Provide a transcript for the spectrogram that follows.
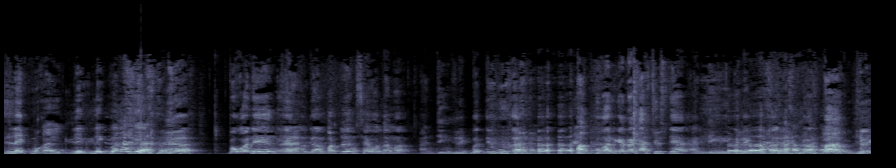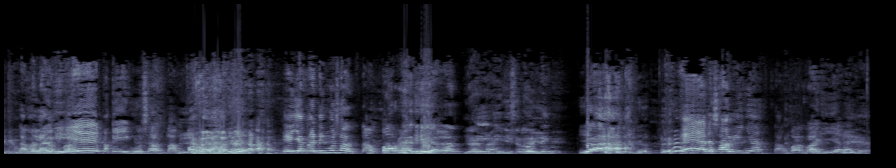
jelek mukanya jelek-jelek banget ya. Iya. Pokoknya yang, yang Nah. ngegampar tuh yang sewot sama anjing jelek banget nih muka. Pak bukan kata kasusnya, anjing nih jelek muka nih gampar. Jelek Tambah lagi, gampar. eh pakai ingusan, tampar lagi ya. Eh jangan ingusan, tampar lagi ya kan. Ya nangis kuning. lagi. Ya. Eh ada sawinya, tampar lagi ya kan. Iya.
